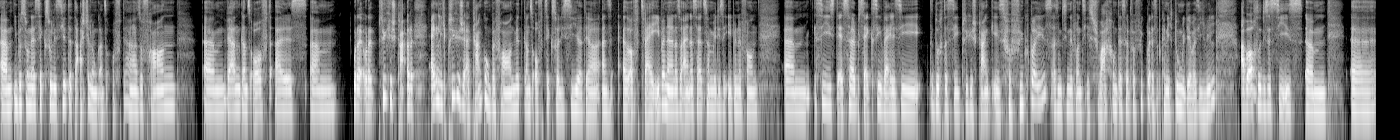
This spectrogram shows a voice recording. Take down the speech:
ähm, über so eine sexualisierte Darstellung ganz oft. Ja. Also Frauen ähm, werden ganz oft als ähm, oder, oder psychisch oder eigentlich psychische Erkrankung bei Frauen wird ganz oft sexualisiert, ja, also auf zwei Ebenen. Also einerseits haben wir diese Ebene von ähm, sie ist deshalb sexy, weil sie dadurch, dass sie psychisch krank ist, verfügbar ist. Also im Sinne von, sie ist schwach und deshalb verfügbar, deshalb kann ich tun mit ihr, was ich will. Aber auch so dieses, sie ist ähm, äh,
